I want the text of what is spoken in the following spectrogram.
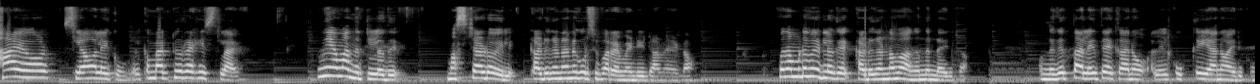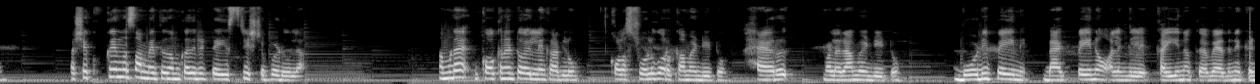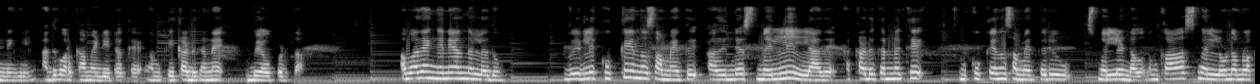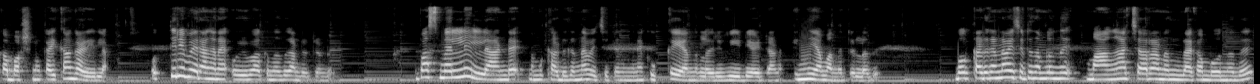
Hi all അസ്ലാം വലൈക്കും welcome back to Rahees life ഇന്ന് ഞാൻ വന്നിട്ടുള്ളത് മസ്റ്റാർഡ് ഓയിൽ കടുകണ്ണനെ കുറിച്ച് പറയാൻ വേണ്ടിയിട്ടാണ് കേട്ടോ. ഇപ്പൊ നമ്മുടെ വീട്ടിലൊക്കെ കടുകണ്ണ വാങ്ങുന്നുണ്ടായിരിക്കാം. ഒന്നുകിൽ തലയിൽ തേക്കാനോ അല്ലെങ്കിൽ കുക്ക് ചെയ്യാനോ ആയിരിക്കും. പക്ഷെ കുക്ക് ചെയ്യുന്ന സമയത്ത് നമുക്ക് അതിന്റെ ടേസ്റ്റ് ഇഷ്ടപ്പെടില്ല നമ്മുടെ കോക്കനട്ട് ഓയിലിനെക്കാട്ടിലും കൊളസ്ട്രോൾ കുറയ്ക്കാൻ വേണ്ടിയിട്ടും ഹെയർ വളരാൻ വേണ്ടിയിട്ടും ബോഡി പെയിന് ബാക്ക് പെയിനോ അല്ലെങ്കിൽ കയ്യിനൊക്കെ വേദനയൊക്കെ ഉണ്ടെങ്കിൽ അത് കുറയ്ക്കാൻ വേണ്ടിയിട്ടൊക്കെ നമുക്ക് ഈ കടുകണ്ണ ഉപയോഗപ്പെടുത്താം. അപ്പൊ അതെങ്ങനെയാണെന്നുള്ളതും വീട്ടിൽ കുക്ക് ചെയ്യുന്ന സമയത്ത് അതിന്റെ സ്മെല്ലില്ലാതെ ആ കടുക്കണ്ണക്ക് കുക്ക് ചെയ്യുന്ന സമയത്ത് ഒരു സ്മെല്ല് ഉണ്ടാവും. നമുക്ക് ആ സ്മെല്ലുകൊണ്ട് നമ്മൾക്ക് ആ ഭക്ഷണം കഴിക്കാൻ കഴിയില്ല. ഒത്തിരി പേര് അങ്ങനെ ഒഴിവാക്കുന്നത് കണ്ടിട്ടുണ്ട്. അപ്പൊ ആ സ്മെല്ല് ഇല്ലാണ്ട് നമുക്ക് കടുകണ്ണ വെച്ചിട്ട് ഇങ്ങനെ കുക്ക് ചെയ്യാന്നുള്ള ഒരു വീഡിയോ ആയിട്ടാണ് ഇന്ന് ഞാൻ വന്നിട്ടുള്ളത്. അപ്പോൾ കടുകണ്ണ വെച്ചിട്ട് നമ്മളിന്ന് മാങ്ങ അച്ചാറാണ് ഉണ്ടാക്കാൻ പോകുന്നത്.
